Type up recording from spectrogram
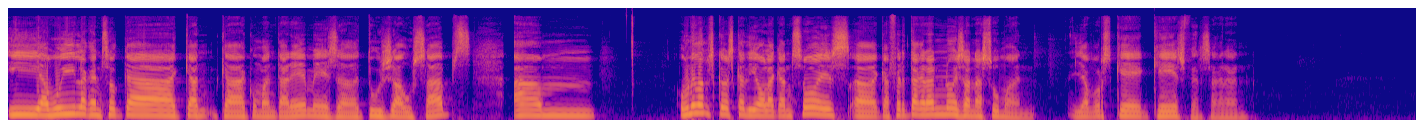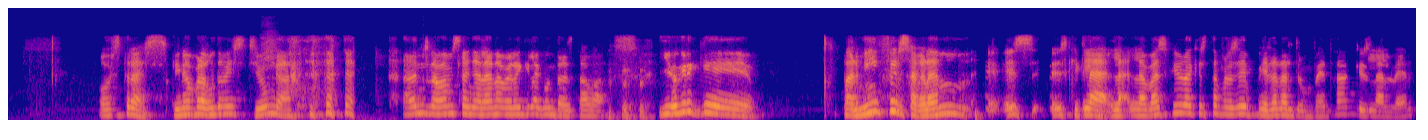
I avui la cançó que, que, que comentarem és uh, Tu ja ho saps. Um, una de les coses que diu la cançó és uh, que fer-te gran no és anar sumant. Llavors, què, què és fer-se gran? Ostres, quina pregunta més xunga. Ara ens anàvem senyalant a veure qui la contestava. Jo crec que per mi fer-se gran és, és que, clar, la, la va escriure aquesta frase era del trompeta, que és l'Albert,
